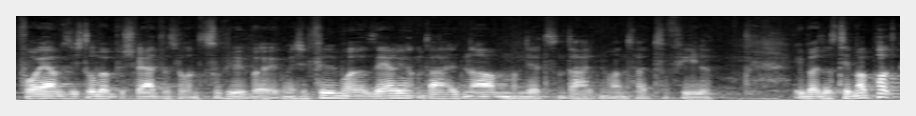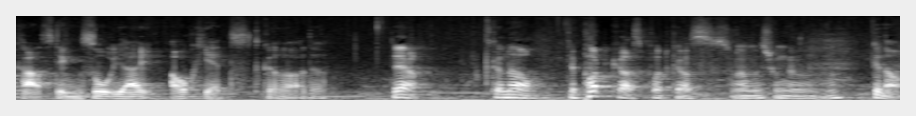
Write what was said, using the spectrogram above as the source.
Vorher haben sie sich darüber beschwert, dass wir uns zu viel über irgendwelche Filme oder Serien unterhalten haben und jetzt unterhalten wir uns halt zu viel über das Thema Podcasting. So ja auch jetzt gerade. Ja, Genau, der Podcast, Podcast haben wir es schon genannt. Ne? Genau,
